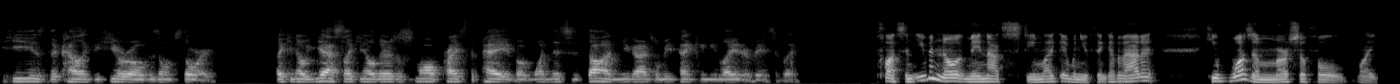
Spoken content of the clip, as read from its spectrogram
he is the kind of like the hero of his own story. Like you know, yes, like you know, there's a small price to pay, but when this is done, you guys will be thanking me later, basically. Plus, and even though it may not seem like it when you think about it, he was a merciful, like,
